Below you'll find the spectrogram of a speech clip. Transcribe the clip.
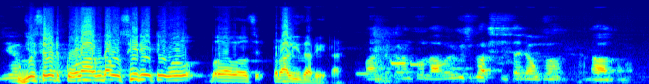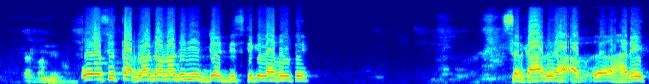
ਜੇ ਜਿਸ ਰੇਟ ਕੋਲਾ ਆਉਂਦਾ ਉਸੇ ਰੇਟ ਉਹ ਪਰਾਲੀ ਦਾ ਰੇਟ ਹੈ। ਬੰਦ ਕਰਨ ਤੋਂ ਇਲਾਵਾ ਵੀ ਸੰਘਰਸ਼ ਕੀਤਾ ਜਾਊਗਾ ਹੜਤਾਲ ਤੋਂ। ਉਹ ਅਸੀਂ ਧਰਨਾ ਦੇਵਾਂਗੇ ਜੀ ਡਿਸਟ੍ਰਿਕਟ ਲੈਵਲ ਤੇ। ਸਰਕਾਰ ਹਰੇਕ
